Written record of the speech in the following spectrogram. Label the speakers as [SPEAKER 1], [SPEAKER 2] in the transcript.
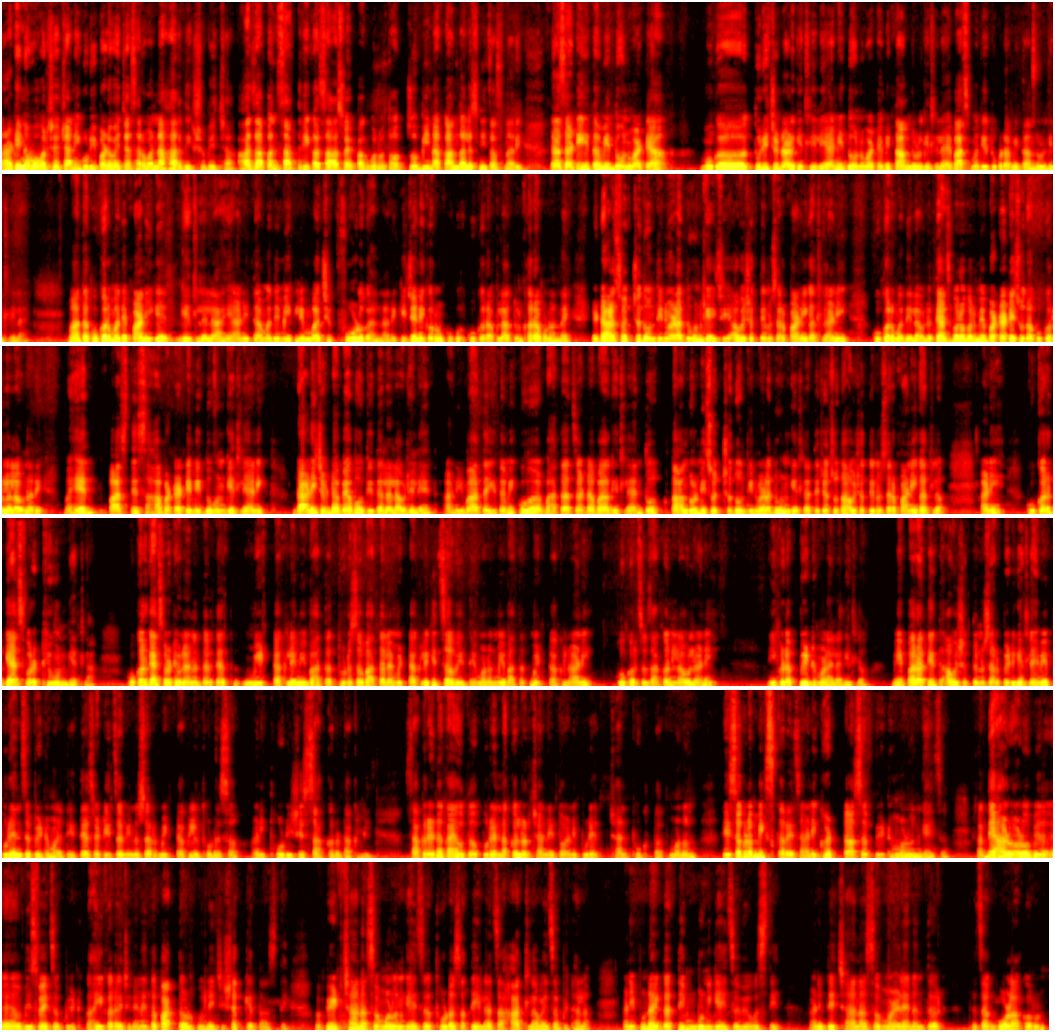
[SPEAKER 1] मराठी नववर्षाच्या आणि गुढीपाडव्याच्या सर्वांना हार्दिक शुभेच्छा. आज आपण सात्विक असा हा स्वयंपाक बनवत आहोत जो बिना कांदा लसणीचा असणार आहे. त्यासाठी इथं मी दोन वाट्या मग तुरीची डाळ घेतलेली आहे आणि दोन वाट्या मी तांदूळ घेतलेला आहे. बासमती तुकडा मी तांदूळ घेतलेला आहे. मग आता कुकरमध्ये पाणी घे घेतलेलं आहे आणि त्यामध्ये मी एक लिंबाची फोड घालणार आहे की जेणेकरून कुक कुकर आपला आतून खराब होणार नाही. ही डाळ स्वच्छ दोन तीन वेळा धुवून घ्यायची आवश्यकतेनुसार पाणी घातलं आणि कुकरमध्ये लावलं. त्याचबरोबर मी बटाटेसुद्धा कुकरला लावणार आहे. मग हे पाच ते सहा बटाटे मी धुवून घेतले आणि डाळीच्या डब्याभोवती त्याला लावलेले आहेत. आणि मग आता इथं मी कु भाताचा डबा घेतला आणि तो तांदूळ मी स्वच्छ दोन तीन वेळा धुवून घेतला. त्याच्यातसुद्धा आवश्यकतेनुसार पाणी घातलं आणि कुकर गॅसवर ठेवून घेतला. कुकर गॅसवर ठेवल्यानंतर त्यात मीठ टाकले मी भातात. थोडंसं भाताला मीठ टाकले की चव येते. म्हणून मी भातात मीठ टाकलं आणि कुकरचं झाकण लावलं आणि इकडं पीठ मळायला घेतलं. मी परातीत आवश्यकतेनुसार पीठ घेतलं हे मी पुऱ्यांचं पीठ मळते. त्यासाठी चवीनुसार मीठ टाकलं थोडंसं आणि थोडीशी साखर टाकली. साखरेनं काय होतं पुऱ्यांना कलर छान येतो आणि पुऱ्या छान फुगतात. म्हणून हे सगळं मिक्स करायचं आणि घट्ट असं पीठ मळून घ्यायचं. अगदी हळूहळू भि भिजवायचं पीठ काही करायचे नाही नाही तर पातळ होण्याची शक्यता असते. मग पीठ छान असं मळून घ्यायचं थोडासा तेलाचा हात लावायचा पिठाला आणि पुन्हा एकदा तिंबून घ्यायचं व्यवस्थित आणि ते छान असं मळल्यानंतर त्याचा गोळा करून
